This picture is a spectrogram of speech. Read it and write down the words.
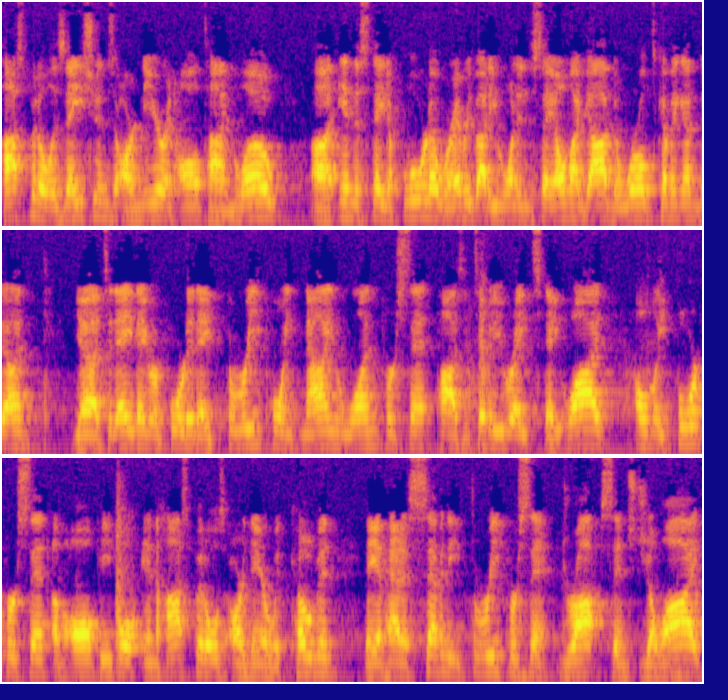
Hospitalizations are near an all time low. uh, in the state of Florida, where everybody wanted to say, oh my God, the world's coming undone. Yeah, today they reported a 3.91% positivity rate statewide. Only 4% of all people in hospitals are there with COVID. They have had a 73% drop since July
